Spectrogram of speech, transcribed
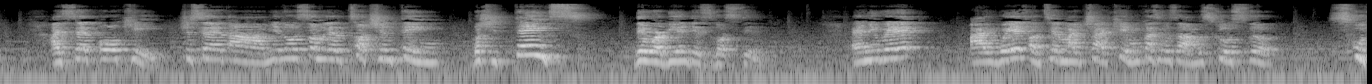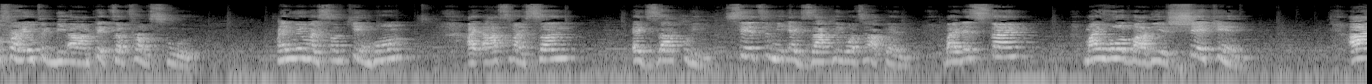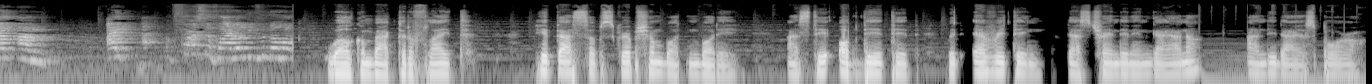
I said okay. She said, um, you know, some little touching thing, but she thinks they were being disgusting. Anyway, I wait until my child came because it was um, was close to school for him to be um, picked up from school. When my son came home, I asked my son exactly, say to me exactly what happened. By this time, my whole body is shaking. I am, I, I- first of all, I don't even know how Welcome back to the flight. Hit that subscription button, buddy, and stay updated with everything that's trending in Guyana and the diaspora.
